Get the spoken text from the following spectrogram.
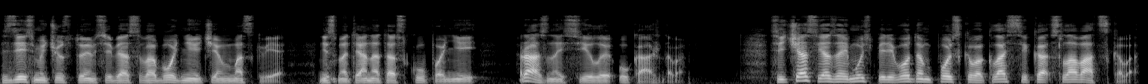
Здесь мы чувствуем себя свободнее, чем в Москве, несмотря на тоску по ней, разной силы у каждого. Сейчас я займусь переводом польского классика Словацкого.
